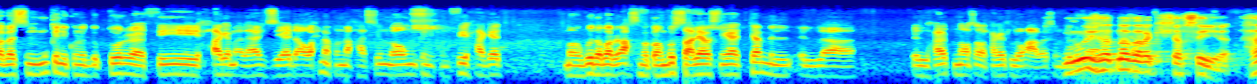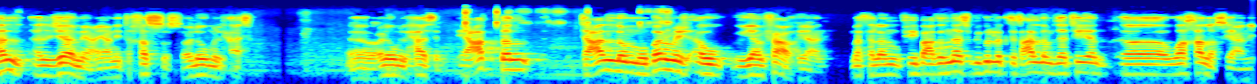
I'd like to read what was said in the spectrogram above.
فبس ممكن يكون الدكتور في حاجة ما قالهاش زيادة أو إحنا كنا حاسين إن هو ممكن يكون في حاجات موجودة بره أحسن فكنا نبص عليها بس إن هي تكمل ال- الحاجات الناقصه والحاجات اللي واقعة بس. من وجهة نظرك الشخصية هل الجامعة يعني تخصص علوم الحاسب؟ آه، علوم الحاسب. يعطل تعلم مبرمج أو ينفعه يعني. مثلا في بعض الناس بيقول لك تتعلم ذاتيا آه، وخلص يعني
